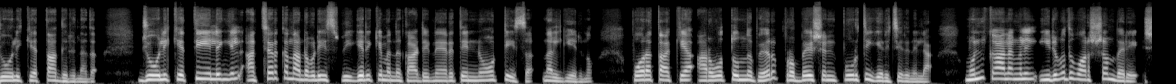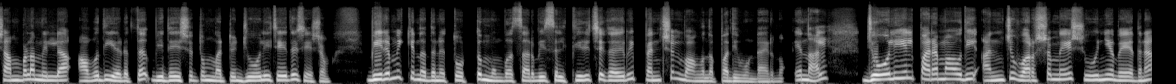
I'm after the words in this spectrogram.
ജോലിക്കെത്താതിരുന്നത്. ജോലിക്കെത്തിയില്ലെങ്കിൽ അച്ചടക്ക നടപടി സ്വീകരിക്കുമെന്ന് കാട്ടി നേരത്തെ നോട്ടീസ് നൽകിയിരുന്നു. പുറത്താക്കിയ അറുപത്തൊന്ന് പേർ പ്രൊബേഷൻ പൂർത്തീകരിച്ചിരുന്നില്ല. മുൻകാലങ്ങളിൽ ഇരുപത് വർഷം വരെ ശമ്പളമില്ല അവധിയെടുത്ത് വിദേശത്തും മറ്റും ജോലി ചെയ്ത ശേഷം വിരമിക്കുന്നതിന് തൊട്ടും മുമ്പ് സർവീസിൽ തിരിച്ചു കയറി പെൻഷൻ വാങ്ങുന്ന പതിവുണ്ടായിരുന്നു. എന്നാൽ ജോലിയിൽ പരമാവധി അഞ്ചു വർഷമേ ശൂന്യവേതന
